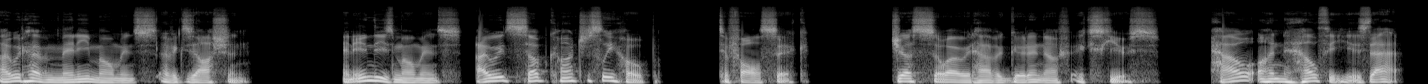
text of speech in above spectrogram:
I would have many moments of exhaustion. And in these moments, I would subconsciously hope to fall sick, just so I would have a good enough excuse. How unhealthy is that?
